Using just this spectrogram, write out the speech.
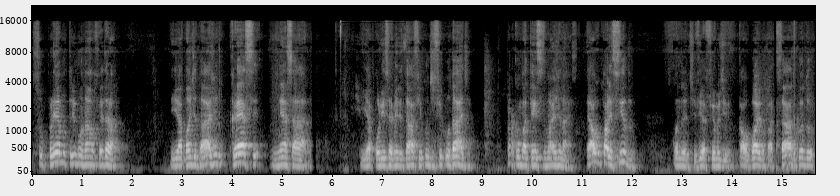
Supremo Tribunal Federal. E a bandidagem cresce nessa área. E a Polícia Militar fica com dificuldade para combater esses marginais. É algo parecido quando a gente via filme de cowboy no passado, quando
